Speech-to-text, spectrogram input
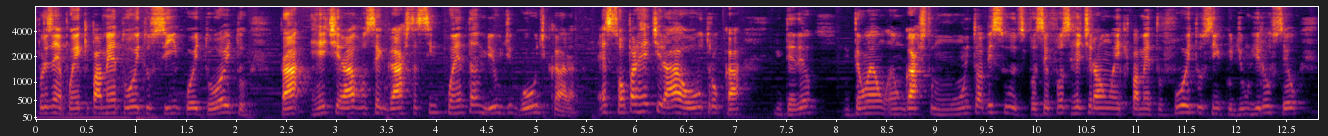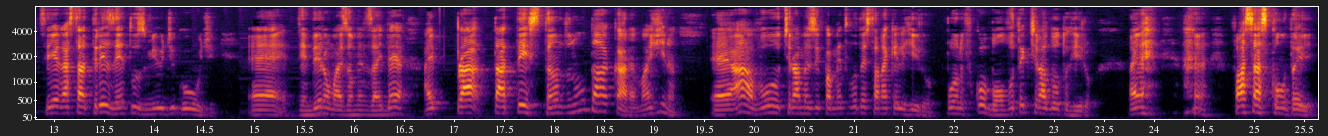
Por exemplo, um equipamento 8588 para retirar você gasta 50 mil de gold, cara. É só para retirar ou trocar, entendeu? Então é um, é um, gasto muito absurdo. Se você fosse retirar um equipamento Full 85 de um hero seu, você ia gastar 300 mil de gold. É, entenderam mais ou menos a ideia? Aí pra tá testando não dá, cara. Imagina. É, ah, vou tirar meus equipamentos vou testar naquele hero. Pô, não ficou bom, vou ter que tirar do outro hero. Aí, faça as contas aí.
